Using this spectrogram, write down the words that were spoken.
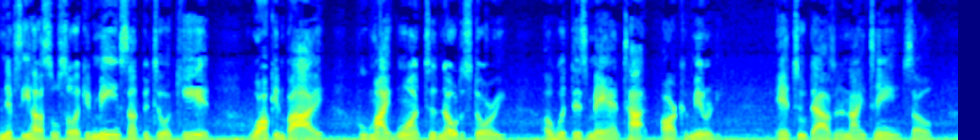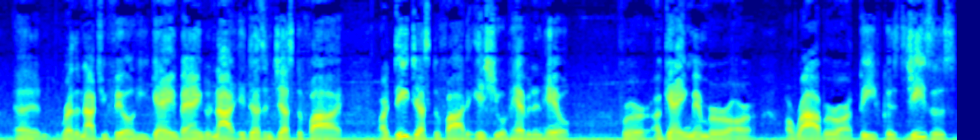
Nipsey Hussle so it can mean something to a kid walking by who might want to know the story of what this man taught our community in 2019. So, and whether or not you feel he gang banged or not, it doesn't justify or de-justify the issue of heaven and hell for a gang member or a robber or a thief because Jesus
